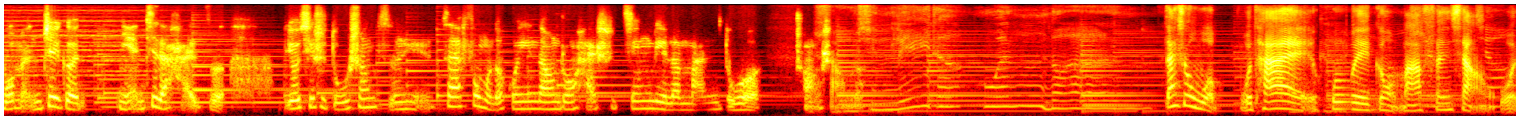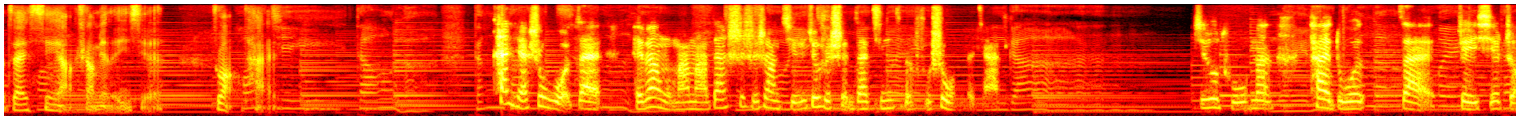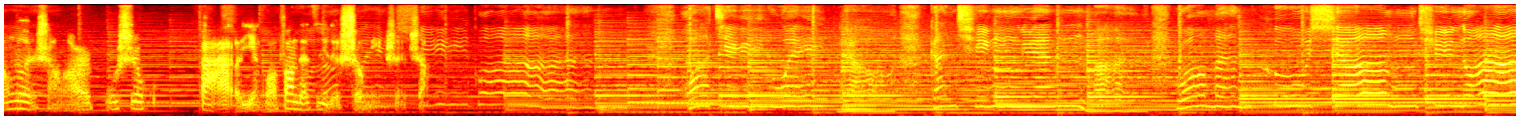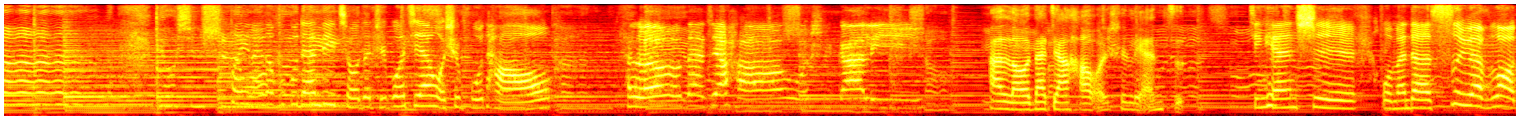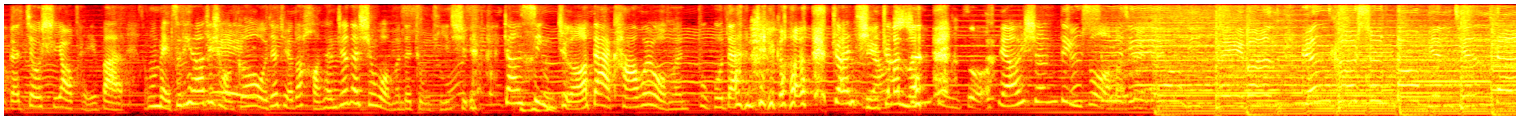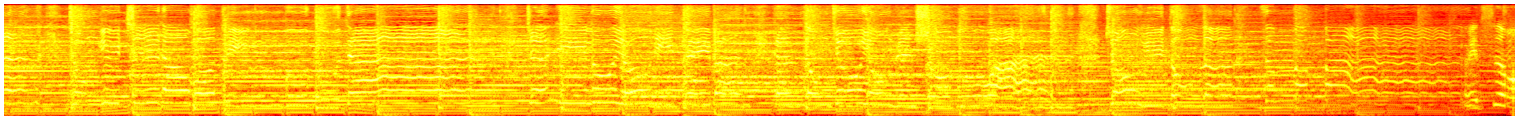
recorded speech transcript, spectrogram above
我们这个年纪的孩子，尤其是独生子女，在父母的婚姻当中，还是经历了蛮多创伤的。但是我不太会跟我妈分享我在信仰上面的一些状态。看起来是我在陪伴我妈妈，但事实上其实就是神在亲自的服侍我们的家庭。基督徒们太多在这些争论上，而不是把眼光放在自己的生命身上。欢迎来到不孤单地球的直播间，我是葡萄。Hello，大家好，我是咖喱。Hello，大家好，我是莲子。今天是我们的四月 Vlog，就是要陪伴。我每次听到这首歌，我就觉得好像真的是我们的主题曲。张信哲大咖为我们不孤单这个专题专门定做，量身定做了。每次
